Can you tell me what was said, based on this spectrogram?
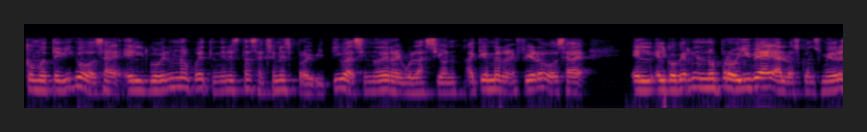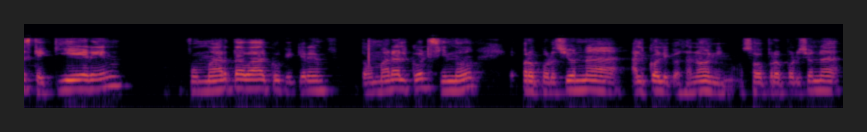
como te digo, o sea, el gobierno no puede tener estas acciones prohibitivas, sino de regulación. ¿A qué me refiero? O sea, el, el, gobierno no prohíbe a los consumidores que quieren fumar tabaco, que quieren tomar alcohol, sino proporciona alcohólicos anónimos o proporciona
